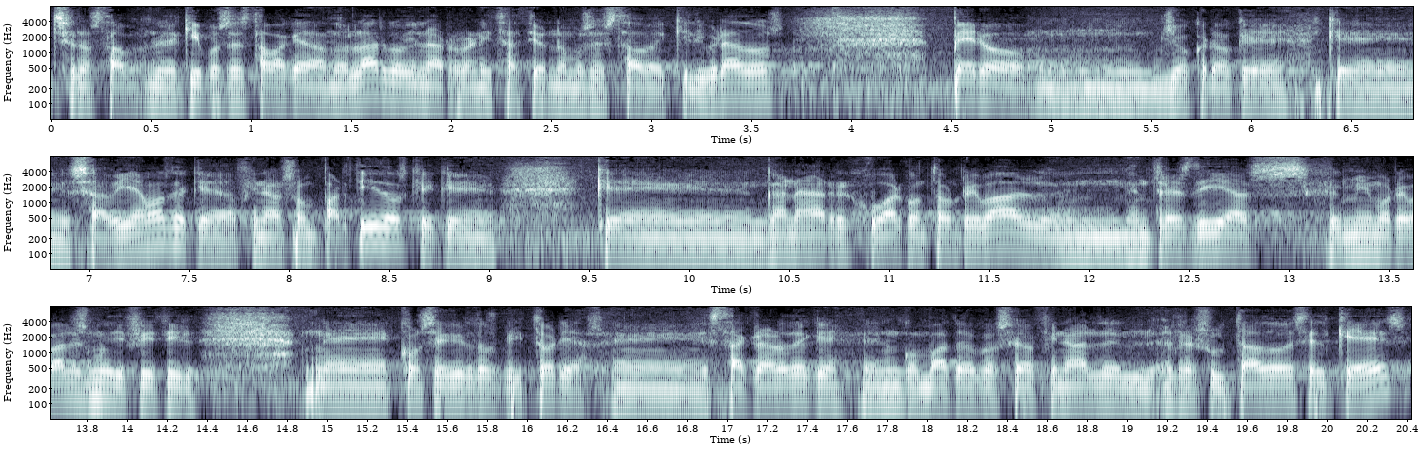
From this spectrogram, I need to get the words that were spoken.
se nos el equipo se estaba quedando largo y en la organización no hemos estado equilibrados. Pero mm, yo creo que, que, sabíamos de que al final son partidos, que, que, que ganar, jugar contra un rival en, tres días, el mismo rival, es muy difícil eh, conseguir dos victorias. Eh, está claro de que en un combate de boxeo al final el, el, resultado es el que es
